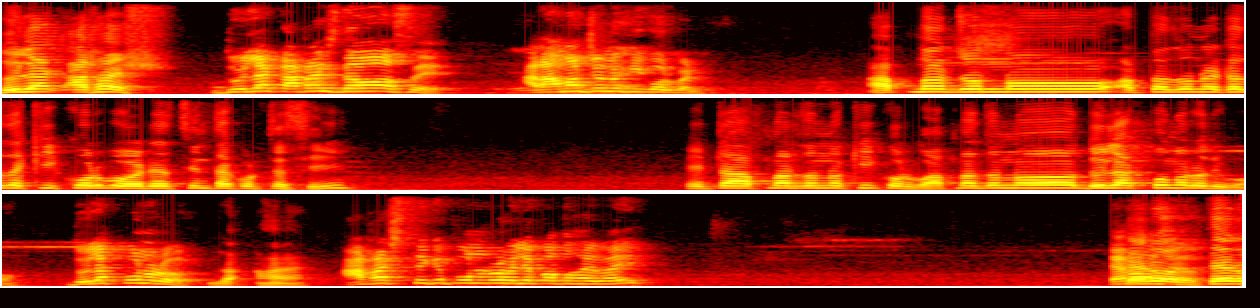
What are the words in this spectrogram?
দুই লাখ আঠাশ। দুই লাখ আঠাশ দেওয়া আছে। আর আমার জন্য কি করবেন? আপনার জন্য আপনার জন্য এটা যে কি করব এটা চিন্তা করতেছি। এটা আপনার জন্য কি করব? আপনার জন্য দুই লাখ পনেরো দিব। দুই লাখ পনেরো? হ্যাঁ। আঠাশ থেকে পনেরো হলে কত হয় ভাই? তেরো হাজার। তেরো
